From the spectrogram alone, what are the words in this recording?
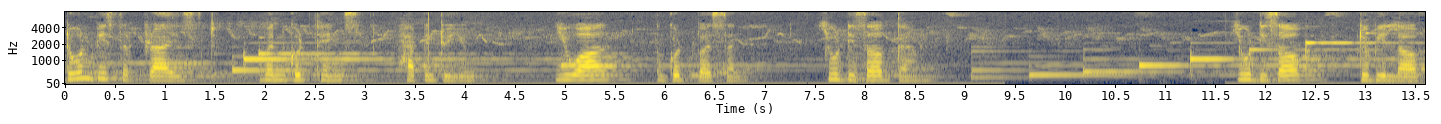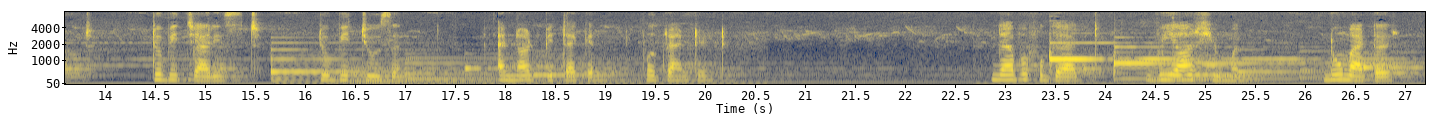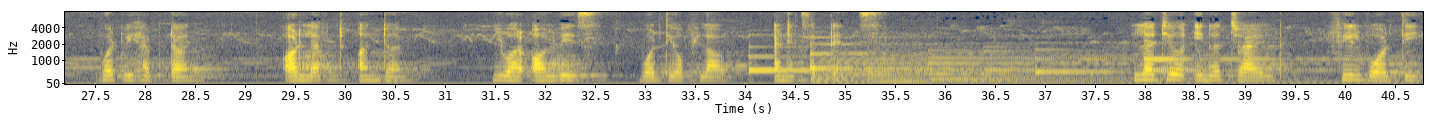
Don't be surprised when good things happen to you. You are a good person. You deserve them. You deserve to be loved, to be cherished, to be chosen, and not be taken for granted. Never forget we are human, no matter what we have done or left undone. You are always worthy of love and acceptance. Let your inner child feel worthy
